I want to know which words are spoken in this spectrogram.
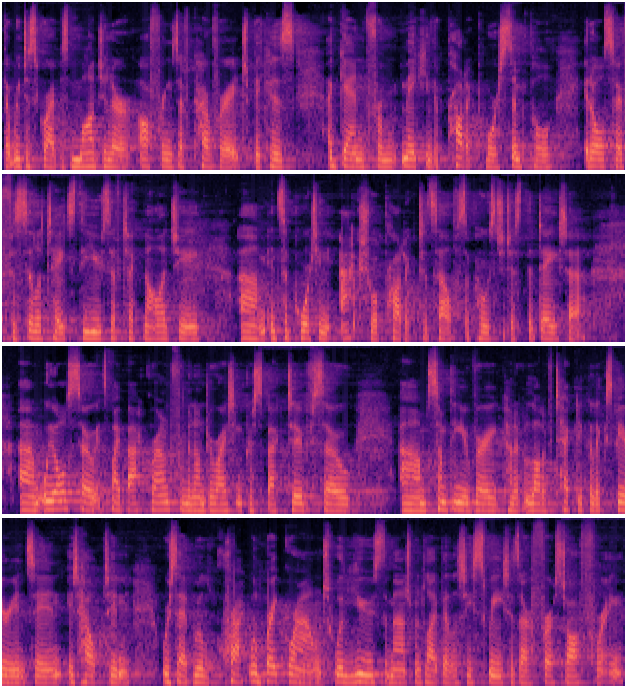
that we describe as modular offerings of coverage. Because again, from making the product more simple, it also facilitates the use of technology um, in supporting the actual product itself as opposed to just the data. Um, we also, it's my background from an underwriting perspective, so um, something you're very kind of a lot of technical experience in. It helped in. We said we'll crack, we'll break ground, we'll use the management liability suite as our first offering,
